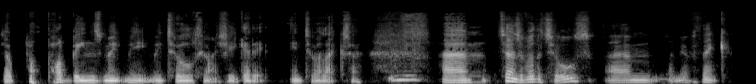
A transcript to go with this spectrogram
so Podbean's me, me, me tool to actually get it into Alexa. Um, in terms of other tools, um, let me have a think.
